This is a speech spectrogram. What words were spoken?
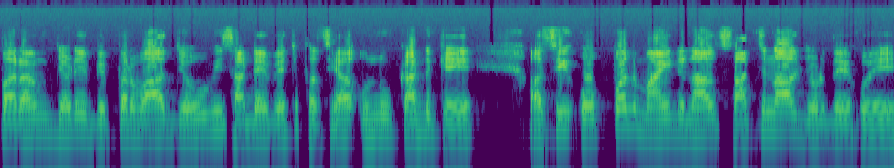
ਭਰਮ ਜਿਹੜੇ ਵਿਪਰਵਾਦ ਜੋ ਵੀ ਸਾਡੇ ਵਿੱਚ ਫਸਿਆ ਉਹਨੂੰ ਕੱਢ ਕੇ ਅਸੀਂ ਓਪਨ ਮਾਈਂਡ ਨਾਲ ਸੱਚ ਨਾਲ ਜੁੜਦੇ ਹੋਏ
